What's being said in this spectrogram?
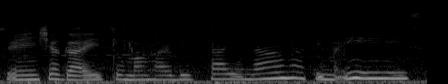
So, ayan siya guys. So, mang-harvest tayo ng ating mais.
